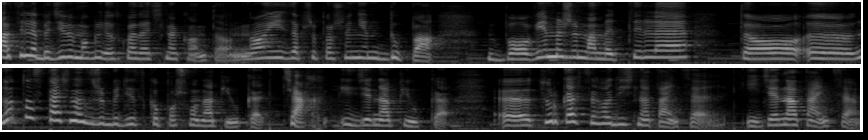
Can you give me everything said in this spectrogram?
a tyle będziemy mogli odkładać na konto. No i za przeproszeniem dupa, bo wiemy, że mamy tyle, to, yy, no to stać nas, żeby dziecko poszło na piłkę. Ciach, idzie na piłkę. Yy, córka chce chodzić na tańce, idzie na tańce.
